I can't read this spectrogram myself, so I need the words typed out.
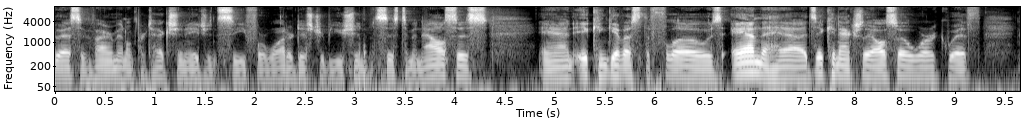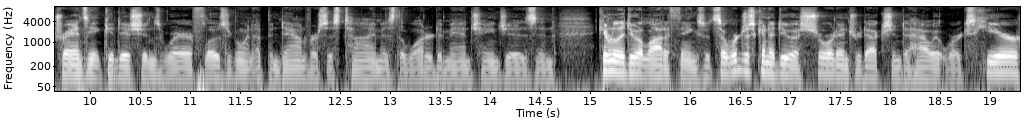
U.S. Environmental Protection Agency for water distribution system analysis and it can give us the flows and the heads. It can actually also work with transient conditions where flows are going up and down versus time as the water demand changes and it can really do a lot of things. But So we're just going to do a short introduction to how it works here.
